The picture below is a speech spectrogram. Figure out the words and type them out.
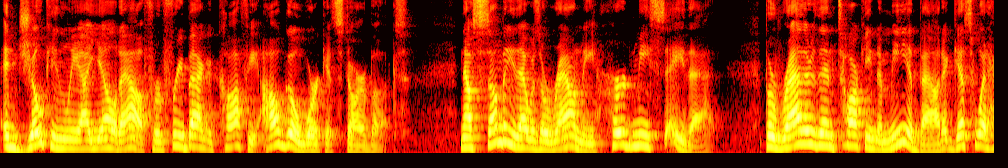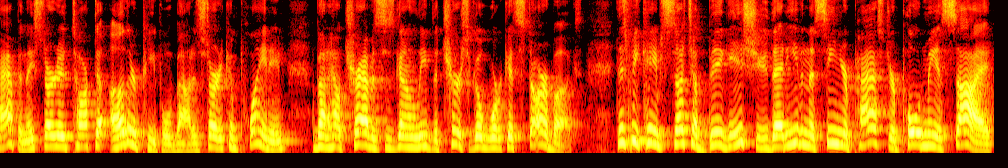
And jokingly, I yelled out, For a free bag of coffee, I'll go work at Starbucks. Now, somebody that was around me heard me say that. But rather than talking to me about it, guess what happened? They started to talk to other people about it, started complaining about how Travis is going to leave the church to go work at Starbucks. This became such a big issue that even the senior pastor pulled me aside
